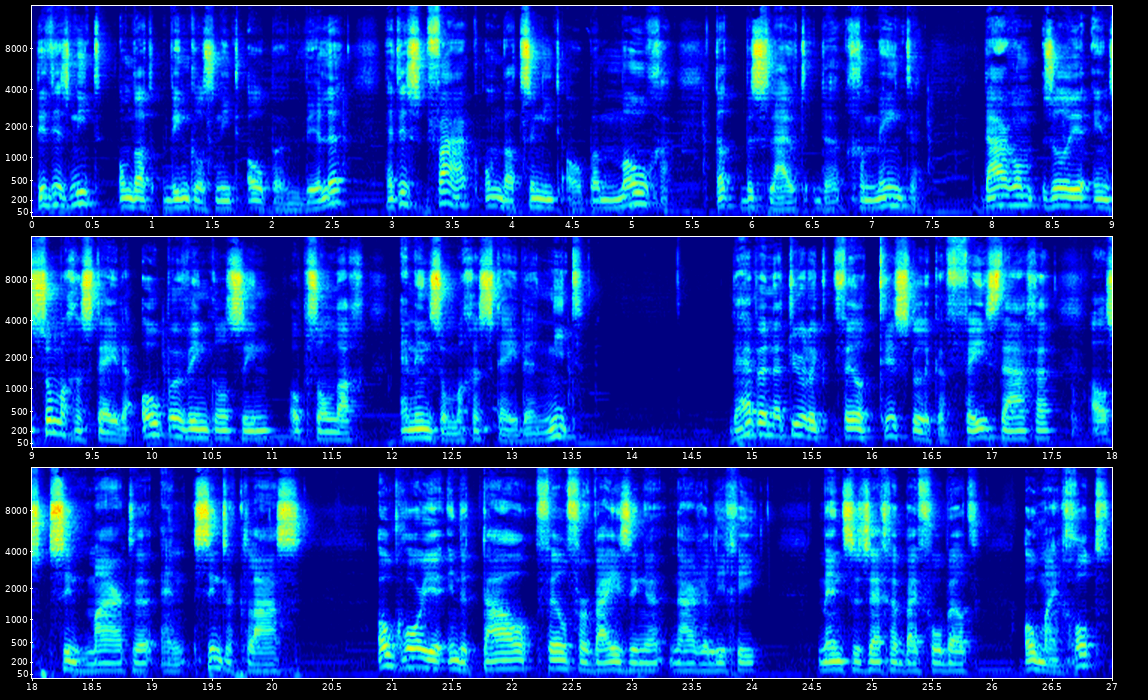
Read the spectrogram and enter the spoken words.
Dit is niet omdat winkels niet open willen, het is vaak omdat ze niet open mogen. Dat besluit de gemeente. Daarom zul je in sommige steden open winkels zien op zondag en in sommige steden niet. We hebben natuurlijk veel christelijke feestdagen als Sint Maarten en Sinterklaas. Ook hoor je in de taal veel verwijzingen naar religie Mensen zeggen bijvoorbeeld: Oh mijn God,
